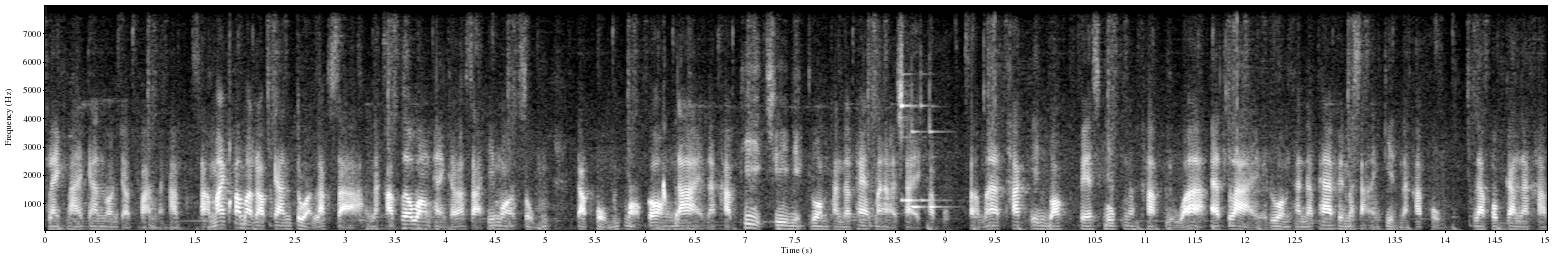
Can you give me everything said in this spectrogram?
คล้ายๆ การนอนกัดฟันนะครับสามารถเข้ามารับการตรวจรักษานะครับเพื่อวางแผนการรักษาที่เหมาะสมกับผมหมอกล้องได้นะครับที่คลินิกรวมทันตแพทย์มหาชัยครับผมสามารถทักอินบ็อกซ์เฟซบุ๊กนะครับหรือว่าแอดไลน์รวมทันตแพทย์เป็นภาษาอังกฤษนะครับผมแล้วพบกันนะครับ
